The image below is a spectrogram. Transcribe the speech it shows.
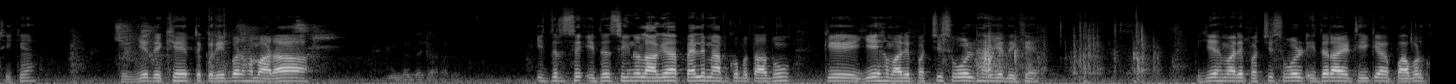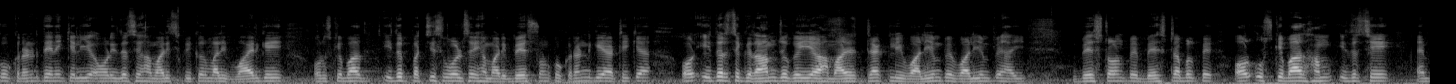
ठीक है? तो ये देखें, तकरीबन हमारा इधर से इधर सिग्नल आ गया। पहले मैं आपको बता दूँ कि ये हमारे 25 वोल्ट हैं, ये देखें। ये हमारे 25 वोल्ट इधर आए, ठीक है, पावर को करंट देने के लिए और इधर से हमारी स्पीकर वाली वायर गई और उसके बाद इधर 25 वोल्ट से ही हमारी बेस टोन को करंट गया, ठीक है, और इधर से ग्राम जो गई है हमारे डायरेक्टली वॉल्यूम पे वॉल्यूम पे आई बेस टोन पे, बेस ट्रबल पे, और उसके बाद हम इधर से एम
